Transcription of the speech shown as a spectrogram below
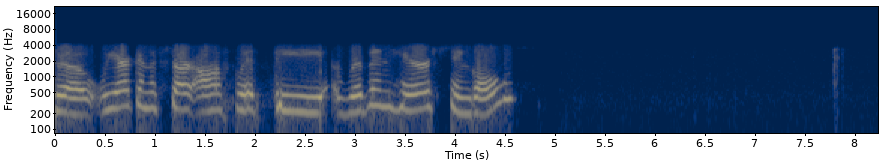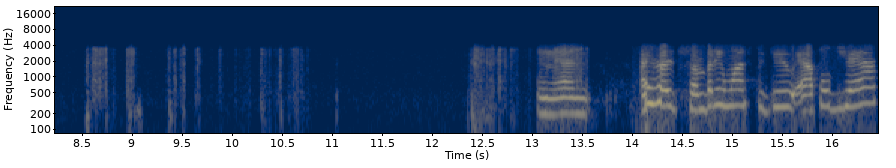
So we are going to start off with the ribbon hair singles. And I heard somebody wants to do Applejack.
